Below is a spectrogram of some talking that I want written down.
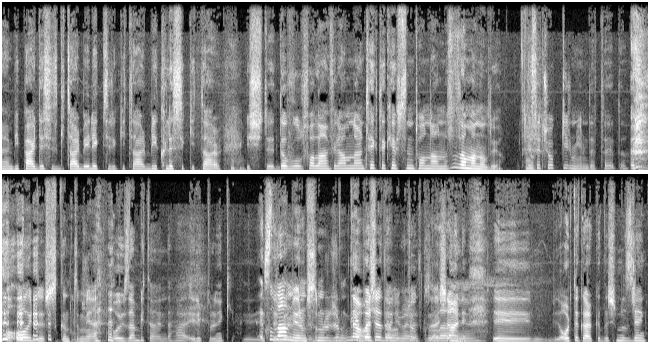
e, bir perdesiz gitar, bir elektrik gitar, bir klasik gitar, işte davul falan filan bunların tek tek hepsinin tonlanması zaman alıyor. Neyse çok girmeyeyim detaya da. O, oydu sıkıntım yani. o yüzden bir tane daha elektronik e, E, kullanmıyorum. Sumrucuğum Tamam, başa tamam. döneyim. Çok evet, güzel, şahane. Ee, ortak arkadaşımız Cenk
